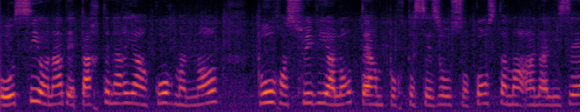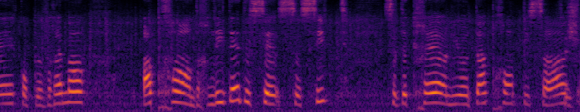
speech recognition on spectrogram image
aussi, on a des partenariats en cours maintenant pour un suivi à long terme, pour que ces eaux soient constamment analysées, qu'on peut vraiment apprendre. L'idée de ce, site, c'est de créer un lieu d'apprentissage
